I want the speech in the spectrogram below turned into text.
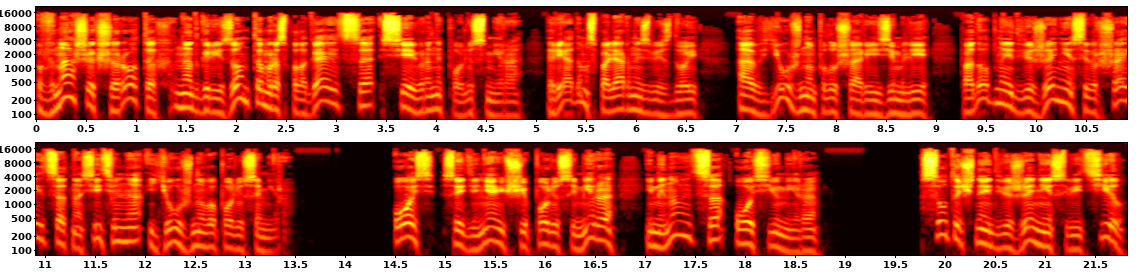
В наших широтах над горизонтом располагается северный полюс мира — рядом с полярной звездой, а в южном полушарии Земли подобное движение совершается относительно южного полюса мира. Ось, соединяющая полюсы мира, именуется осью мира. Суточное движение светил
